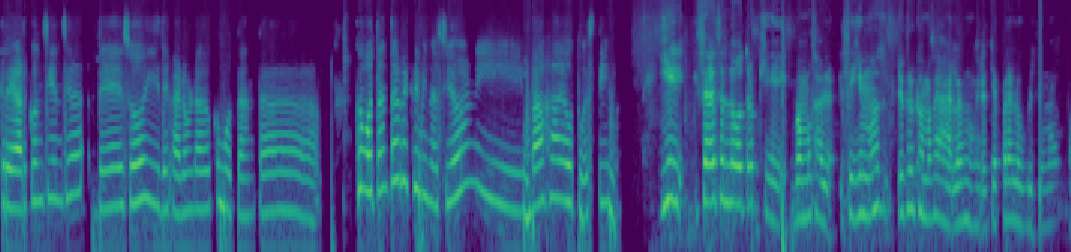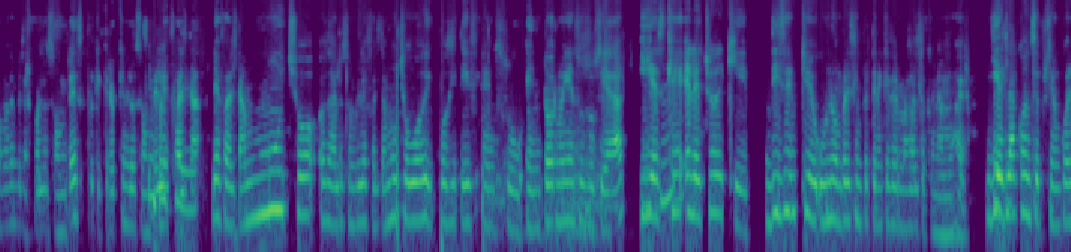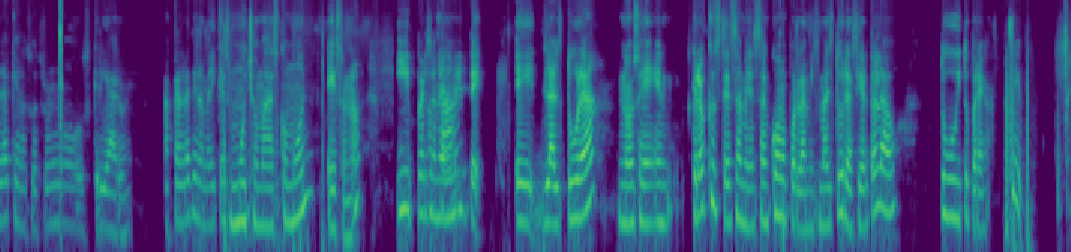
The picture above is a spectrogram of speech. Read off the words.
crear conciencia de eso y dejar a un lado como tanta, como tanta recriminación y baja de autoestima. Y sabes es lo otro que vamos a hablar. Seguimos, yo creo que vamos a dejar las mujeres ya para lo último. Vamos a empezar con los hombres, porque creo que en los hombres le falta, le falta mucho, o sea, a los hombres le falta mucho body positive en su entorno y en su sociedad. Y es que el hecho de que dicen que un hombre siempre tiene que ser más alto que una mujer. Y es la concepción con la que nosotros nos criaron. Acá en Latinoamérica es mucho más común eso, ¿no? Y personalmente, eh, la altura, no sé, en, creo que ustedes también están como por la misma altura, ¿cierto, Lau? Tú y tu pareja. Sí.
